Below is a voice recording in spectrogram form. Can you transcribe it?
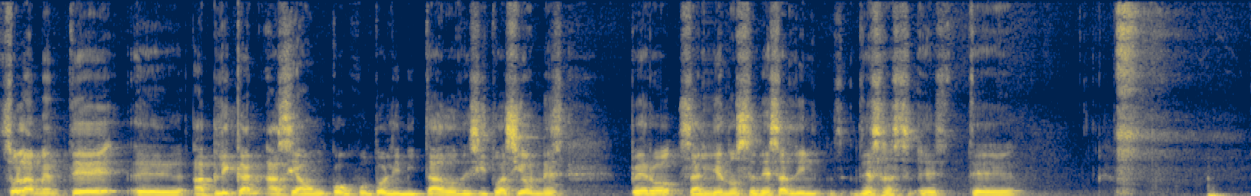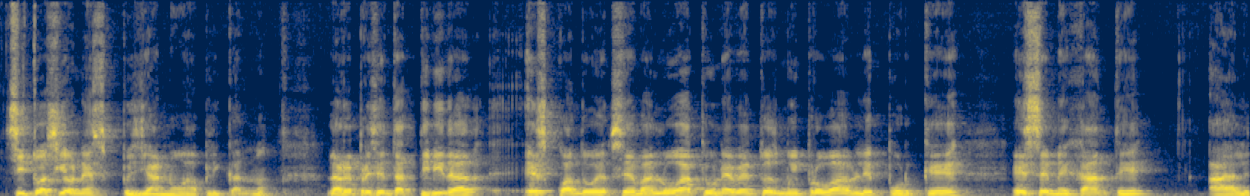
solamente eh, aplican hacia un conjunto limitado de situaciones, pero saliéndose de esas, de esas este, situaciones, pues ya no aplican, ¿no? La representatividad es cuando se evalúa que un evento es muy probable porque es semejante al,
